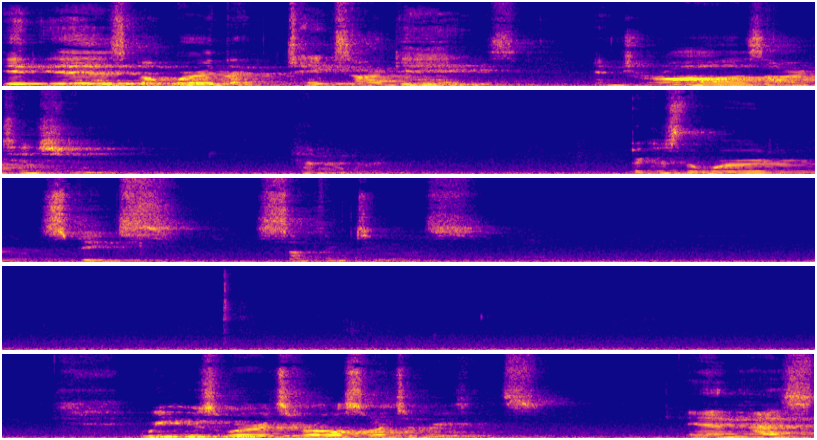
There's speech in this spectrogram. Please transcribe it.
It is a word that takes our gaze and draws our attention heavenward because the Word speaks something to us. We use words for all sorts of reasons. And as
